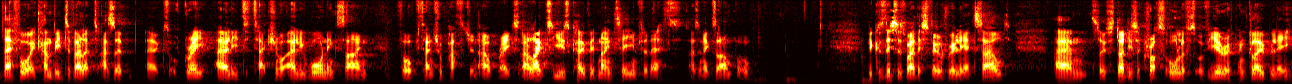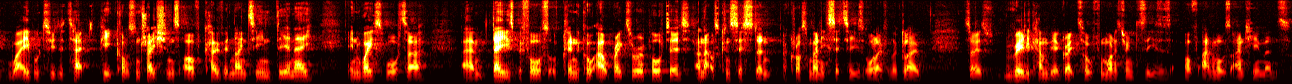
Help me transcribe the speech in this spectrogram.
therefore, it can be developed as a, a sort of great early detection or early warning sign for potential pathogen outbreaks. And I like to use COVID-19 for this as an example, because this is where this field really excelled. Um, so studies across all of, sort of Europe and globally were able to detect peak concentrations of COVID-19 DNA in wastewater um, days before sort of clinical outbreaks were reported, and that was consistent across many cities all over the globe. So it really can be a great tool for monitoring diseases of animals and humans.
